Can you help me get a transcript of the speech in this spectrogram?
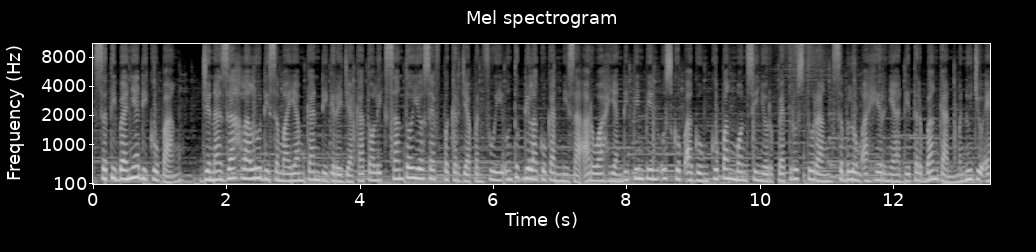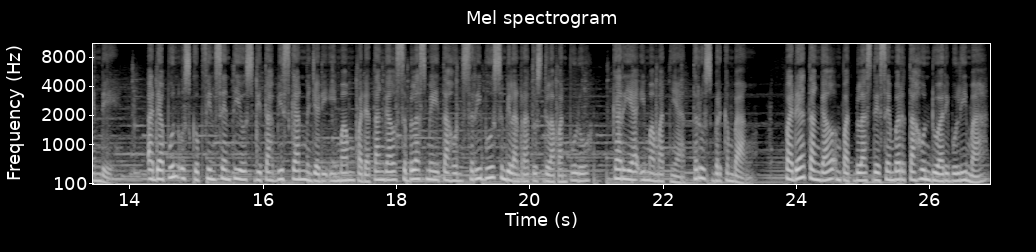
Setibanya di Kupang, Jenazah lalu disemayamkan di Gereja Katolik Santo Yosef Pekerja Penfui untuk dilakukan misa arwah yang dipimpin Uskup Agung Kupang Monsinyur Petrus Turang sebelum akhirnya diterbangkan menuju Ende. Adapun Uskup Vincentius ditahbiskan menjadi imam pada tanggal 11 Mei tahun 1980, karya imamatnya terus berkembang. Pada tanggal 14 Desember tahun 2005,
